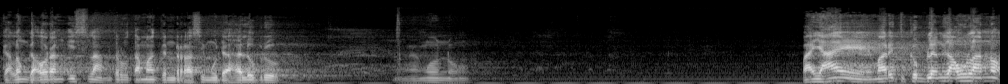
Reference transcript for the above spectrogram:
Kalau nggak orang Islam, terutama generasi muda. Halo bro. Nah, ngono. Payae, mari digembleng saulan no.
